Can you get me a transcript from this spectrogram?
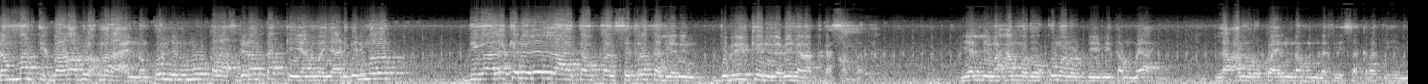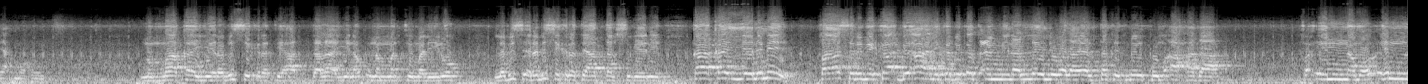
نمان تكبر أبو لك مرا عندهم. كل نمو كلاس جرام تك يعني ما يارجع جني ملون دي قالك إن لله تنفن الينين. جبريل كان لبيه أنا تكسبته يلي محمد وكمان الديبي تم يعي لعمرك إنهم لفي سكرتهم يعمهون. نما كاي ربي سكرتي هدلا ينما انت ملينو لبس ربي سكرتي هدل سجيني كا كاي ينمي. فأسر بك بأهلك بقطع من الليل ولا يلتفت منكم أحدا. فإن مو إن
